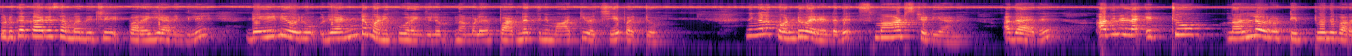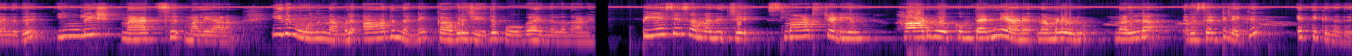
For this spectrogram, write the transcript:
തുടക്കക്കാരെ സംബന്ധിച്ച് പറയുകയാണെങ്കിൽ ഡെയിലി ഒരു രണ്ട് മണിക്കൂറെങ്കിലും നമ്മൾ പഠനത്തിന് മാറ്റിവെച്ചേ പറ്റൂ. നിങ്ങൾ കൊണ്ടുവരേണ്ടത് സ്മാർട്ട് സ്റ്റഡിയാണ് അതായത് അതിനുള്ള ഏറ്റവും നല്ലൊരു ടിപ്പ് എന്ന് പറയുന്നത് ഇംഗ്ലീഷ് മാത്സ് മലയാളം. ഇത് മൂന്നും നമ്മൾ ആദ്യം തന്നെ കവർ ചെയ്ത് പോകുക എന്നുള്ളതാണ്. പി എസ് സിയെ സംബന്ധിച്ച് സ്മാർട്ട് സ്റ്റഡിയും ഹാർഡ് വർക്കും തന്നെയാണ് നമ്മളെ ഒരു നല്ല റിസൾട്ടിലേക്ക് എത്തിക്കുന്നത്.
